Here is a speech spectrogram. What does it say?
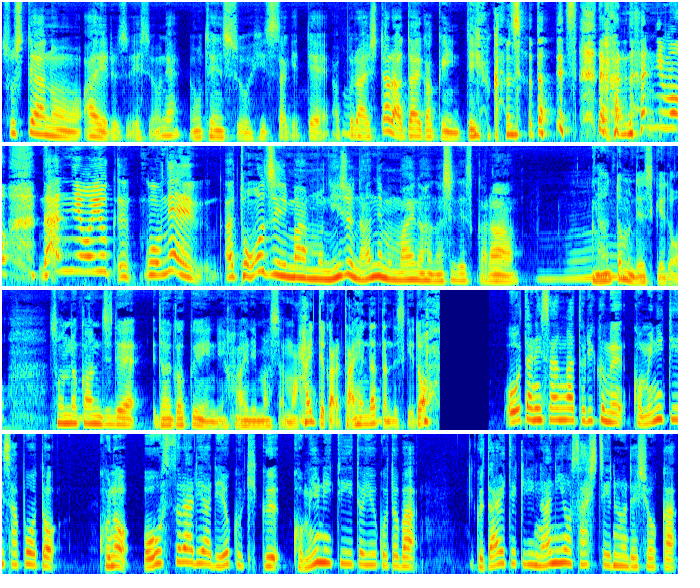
そしてあの、アイルズですよね、点数を引っ提げて、アプライしたら大学院っていう感じだったんです。だから何にも、何にもよく、こうね、当時、まあもう二十何年も前の話話ですから、なんともですけど、そんな感じで大学院に入りました。まあ入ってから大変だったんですけど。大谷さんが取り組むコミュニティサポート。このオーストラリアでよく聞くコミュニティという言葉、具体的に何を指しているのでしょうか？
